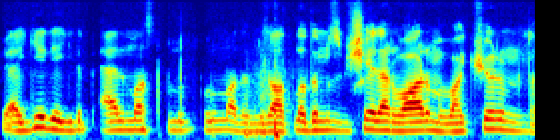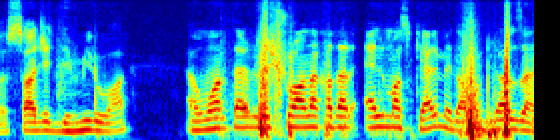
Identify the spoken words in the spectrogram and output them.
Şöyle geriye gidip elmas bulup bulmadığımız, atladığımız bir şeyler var mı? Bakıyorum da sadece demir var. Envanterimize şu ana kadar elmas gelmedi ama birazdan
